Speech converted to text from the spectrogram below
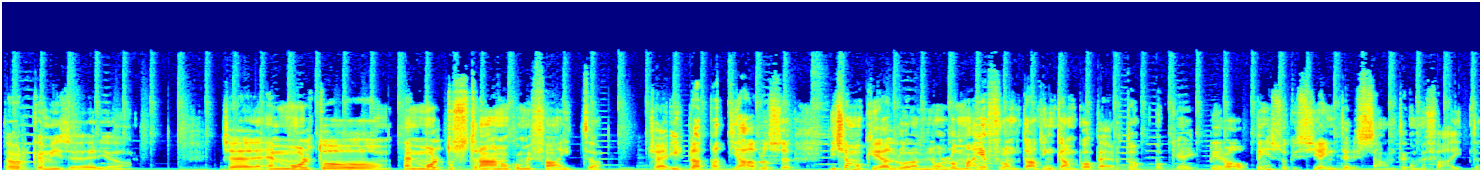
Porca miseria. Cioè, è molto. È molto strano come fight. Cioè, il Bloodpath Diablos, diciamo che allora non l'ho mai affrontato in campo aperto, ok? Però penso che sia interessante come fight.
